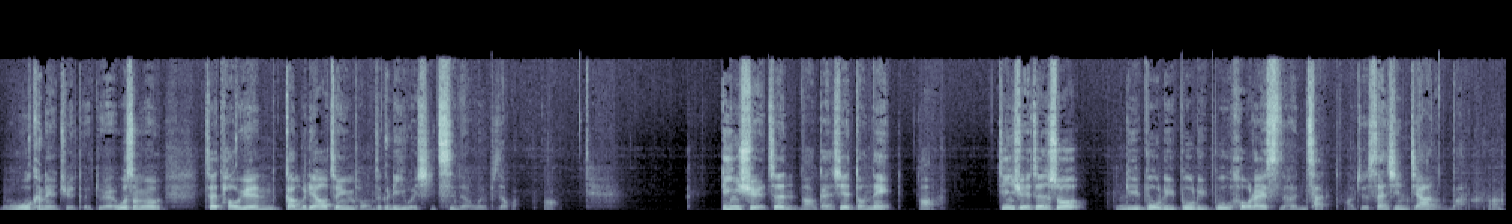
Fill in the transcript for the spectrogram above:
我可能也觉得，对，为什么在桃园干不掉郑云鹏这个立委席次呢？我也不知道啊。”丁雪珍啊，感谢 Donate 啊。丁雪珍说：“吕布，吕布，吕布，后来死很惨啊，就三姓家奴嘛啊。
